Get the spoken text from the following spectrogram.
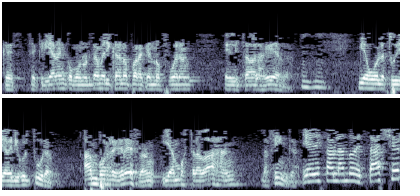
que se criaran como norteamericanos para que no fueran enlistados a la guerra. Ujú. Mi abuelo estudia agricultura. Ambos regresan y ambos trabajan la finca. Y él está hablando de Thatcher.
